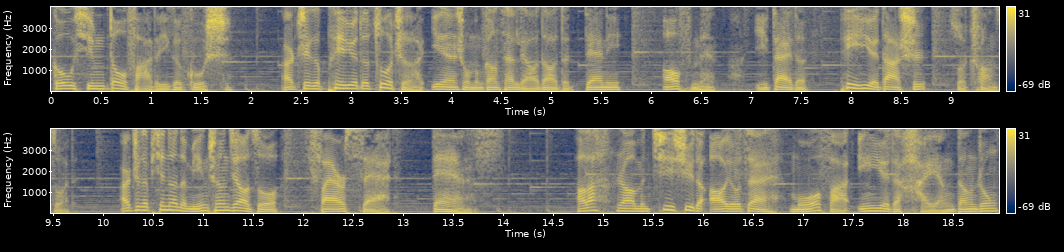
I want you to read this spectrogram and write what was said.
勾心斗法的一个故事，而这个配乐的作者依然是我们刚才聊到的 Danny Elfman，一代的配乐大师所创作的。而这个片段的名称叫做 Fireside Dance。好了，让我们继续的遨游在魔法音乐的海洋当中。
